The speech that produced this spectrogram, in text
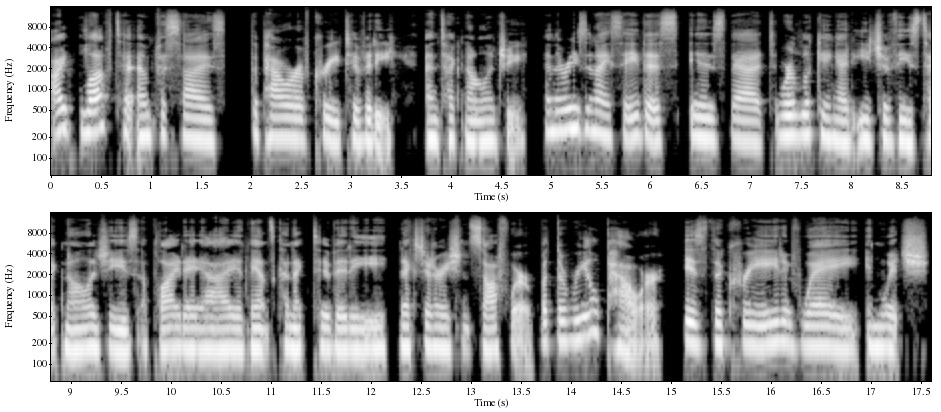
I'd love to emphasize the power of creativity and technology. And the reason I say this is that we're looking at each of these technologies applied AI, advanced connectivity, next generation software. But the real power is the creative way in which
